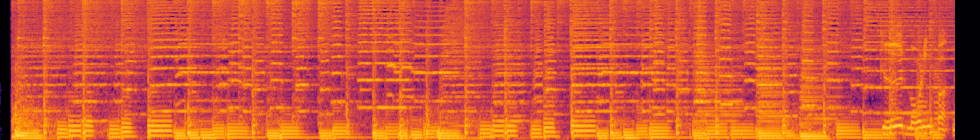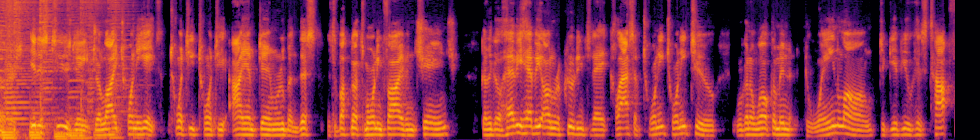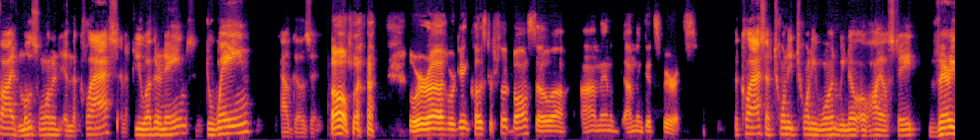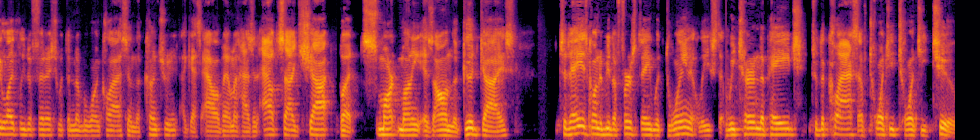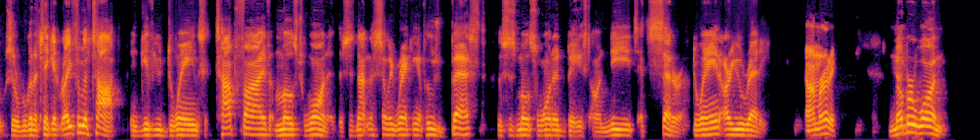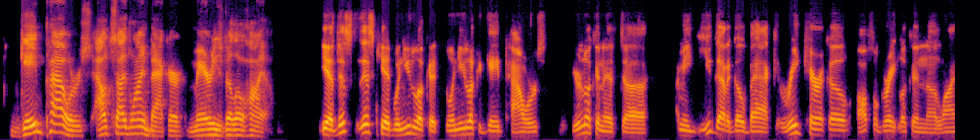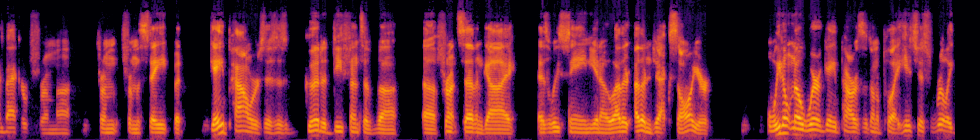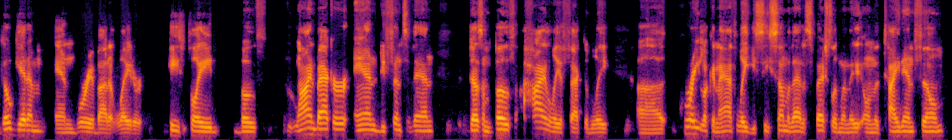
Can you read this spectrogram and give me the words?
Good morning, Bucknutters. It is Tuesday, July 28th, 2020. I am Dan Rubin. This is the Bucknuts Morning Five and Change. Going to go heavy, heavy on recruiting today. Class of 2022. We're going to welcome in Duane Long to give you his top five most wanted in the class and a few other names. Duane, how goes it? Oh, we're uh, we're getting close to football, so uh, I'm in I'm in good spirits. The class of 2021, we know Ohio State very likely to finish with the number one class in the country. I guess Alabama has an outside shot, but smart money is on the good guys. Today is going to be the first day with Duane, at least, that we turn the page to the class of 2022. So we're going to take it right from the top and give you Duane's top five most wanted. This is not necessarily ranking of who's best. This is most wanted based on needs, etc. Duane, are you ready? I'm ready. Number one, Gabe Powers, outside linebacker, Marysville, Ohio. Yeah, this this kid. When you look at when you look at Gabe Powers, you're looking at. Uh, I mean, you got to go back. Reid Carrico, awful great looking uh, linebacker from uh, from from the state, but Gabe Powers is as good a defensive uh, uh, front seven guy as we've seen. You know, other other than Jack Sawyer, we don't know where Gabe Powers is going to play. He's just really go get him and worry about it later. He's played both linebacker and defensive end, does them both highly effectively. Uh, great looking athlete. You see some of that, especially when they on the tight end film.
